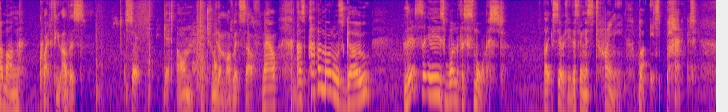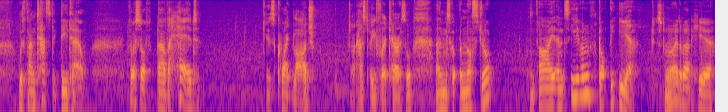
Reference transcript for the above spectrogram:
among quite a few others. So, get on to the model itself. Now, as Papo models go, this is one of the smallest. Like, seriously, this thing is tiny, but it's packed with fantastic detail. First off, now the head is quite large, it has to be for a pterosaur. And it's got the nostril, the eye, and it's even got the ear. Just right about here.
